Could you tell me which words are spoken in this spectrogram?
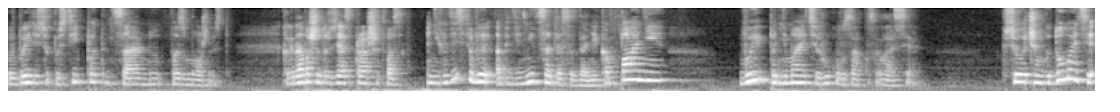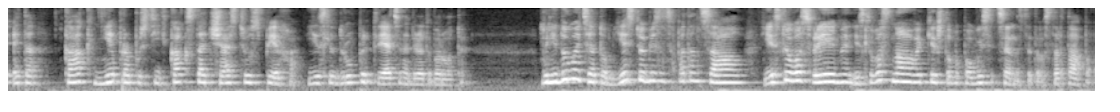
вы боитесь упустить потенциальную возможность. Когда ваши друзья спрашивают вас, а не хотите ли вы объединиться для создания компании, вы поднимаете руку в знак согласия. Все, о чем вы думаете, это как не пропустить, как стать частью успеха, если вдруг предприятие наберет обороты. Вы не думаете о том, есть ли у бизнеса потенциал, есть ли у вас время, есть ли у вас навыки, чтобы повысить ценность этого стартапа.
